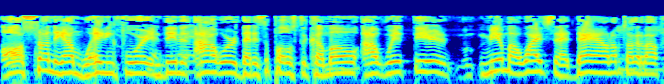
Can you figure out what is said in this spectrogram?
all Sunday I'm waiting for it, and then an hour that it's supposed to come on, I went there. Me and my wife sat down. I'm talking about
